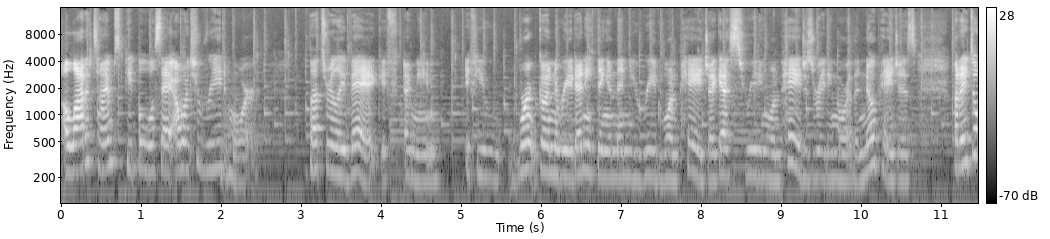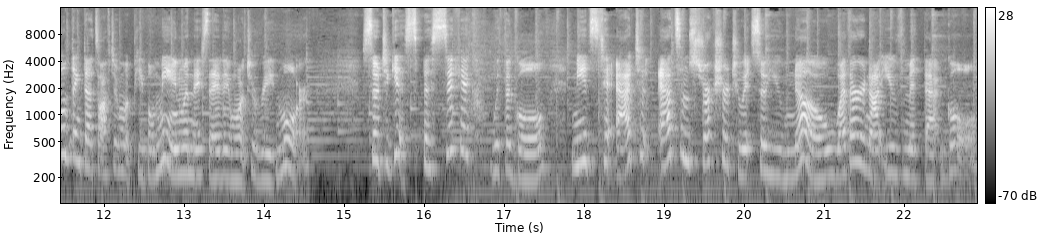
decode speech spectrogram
A lot of times people will say, I want to read more. That's really vague. If I mean, if you weren't going to read anything and then you read one page, I guess reading one page is reading more than no pages, but I don't think that's often what people mean when they say they want to read more. So to get specific with a goal needs to add to add some structure to it so you know whether or not you've met that goal.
